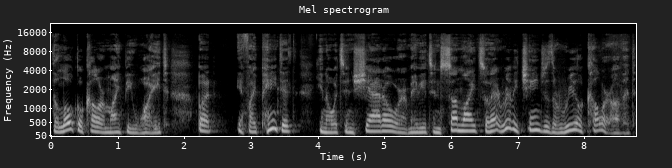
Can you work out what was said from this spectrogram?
the local color might be white, but if I paint it, you know, it's in shadow or maybe it's in sunlight, so that really changes the real color of it.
